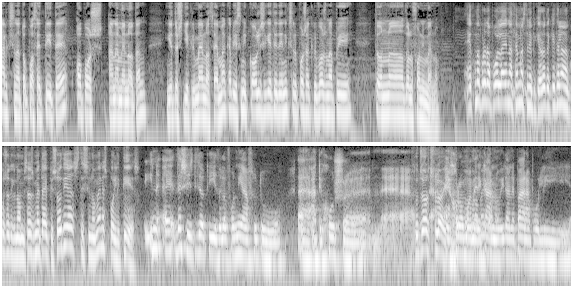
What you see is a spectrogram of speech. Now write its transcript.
άρχισε να τοποθετείται όπως αναμενόταν για το συγκεκριμένο θέμα. Κάποια στιγμή κόλλησε γιατί δεν ήξερε πώς ακριβώς να πει τον ε, δολοφονημένο. Έχουμε πρώτα απ' όλα ένα θέμα στην επικαιρότητα και ήθελα να ακούσω τη γνώμη σας με τα επεισόδια στις Ηνωμένες Πολιτείες. Ε, δεν συζητείτε ότι η δολοφονία αυτού του ε, ατυχούς ε, του George Floyd. ε, χρώμου Αμερικάνου ήταν πάρα πολύ.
